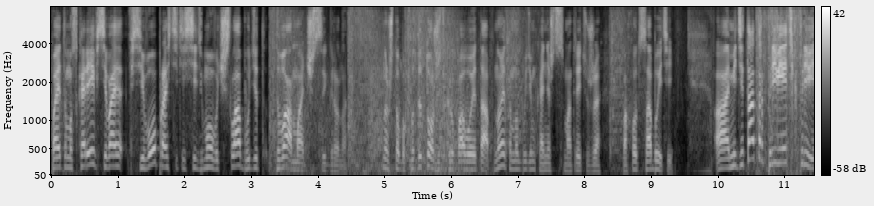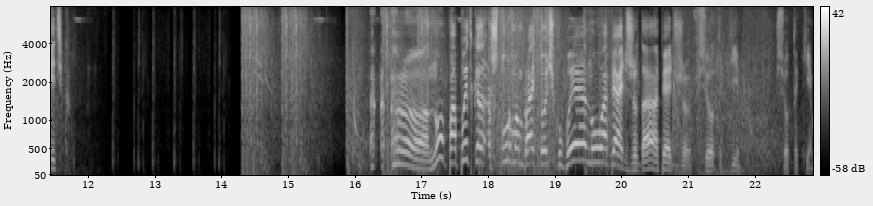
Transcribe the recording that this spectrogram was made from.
Поэтому, скорее всего, всего простите, седьмого числа будет два матча сыграно. Ну, чтобы подытожить групповой этап. Но это мы будем, конечно, смотреть уже по ходу событий. А, медитатор, приветик, приветик. ну, попытка штурмом брать точку Б, ну, опять же, да, опять же, все-таки, все-таки.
